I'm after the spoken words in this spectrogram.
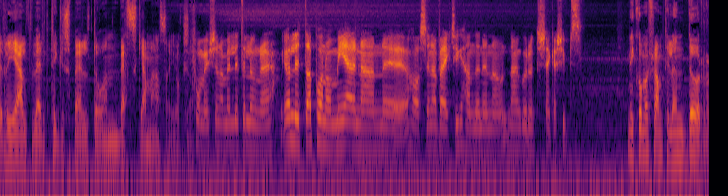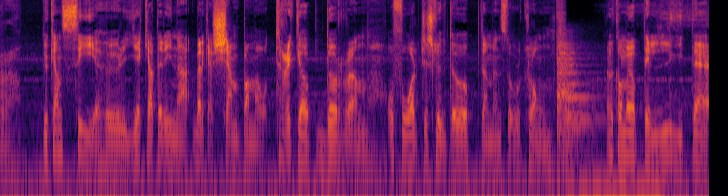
ett rejält verktygsbälte och en väska med sig också. Får mig känna mig lite lugnare. Jag litar på honom mer när han eh, har sina verktyg i handen än när han går runt och käkar chips. Ni kommer fram till en dörr du kan se hur Jekaterina verkar kämpa med att trycka upp dörren och får till slut upp den med en stor klonk. Du kommer upp till lite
